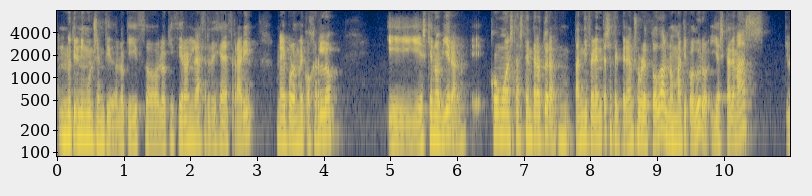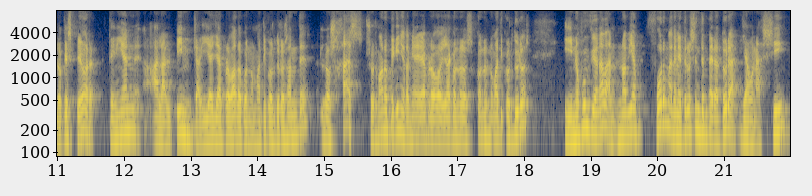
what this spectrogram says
no tiene ningún sentido lo que hizo, lo que hicieron en la estrategia de Ferrari, no hay por dónde cogerlo. Y es que no vieron eh, cómo estas temperaturas tan diferentes afectarían sobre todo al neumático duro. Y es que además lo que es peor, tenían al Alpine, que había ya probado con neumáticos duros antes, los Haas, su hermano pequeño también había probado ya con los, con los neumáticos duros, y no funcionaban, no había forma de meterlos en temperatura, y aún así,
